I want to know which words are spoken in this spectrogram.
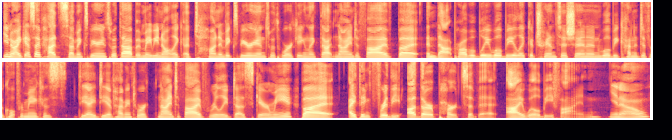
you know, I guess I've had some experience with that, but maybe not like a ton of experience with working like that nine to five. But, and that probably will be like a transition and will be kind of difficult for me because the idea of having to work nine to five really does scare me. But I think for the other parts of it, I will be fine, you know?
